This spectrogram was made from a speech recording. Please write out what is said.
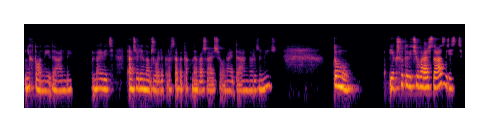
Ніхто не ідеальний. Навіть Анджеліна Джолі про себе так не вважає, що вона ідеальна, розумієш? Тому, якщо ти відчуваєш заздрість,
